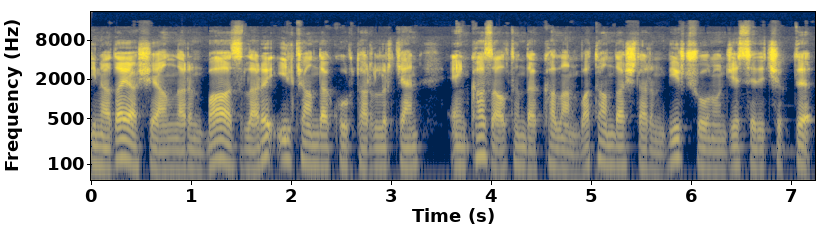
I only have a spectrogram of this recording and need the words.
Binada yaşayanların bazıları ilk anda kurtarılırken enkaz altında kalan vatandaşların birçoğunun cesedi çıktı.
